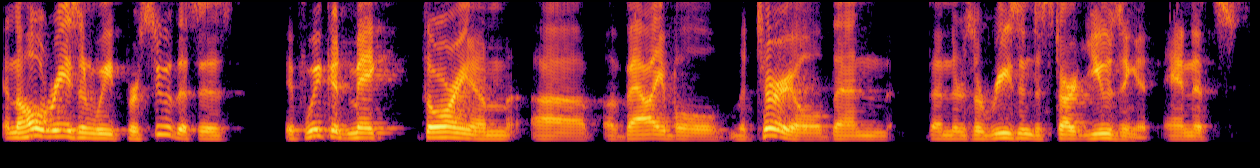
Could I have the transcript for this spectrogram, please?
And the whole reason we pursue this is if we could make thorium uh, a valuable material, then then there's a reason to start using it, and it's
